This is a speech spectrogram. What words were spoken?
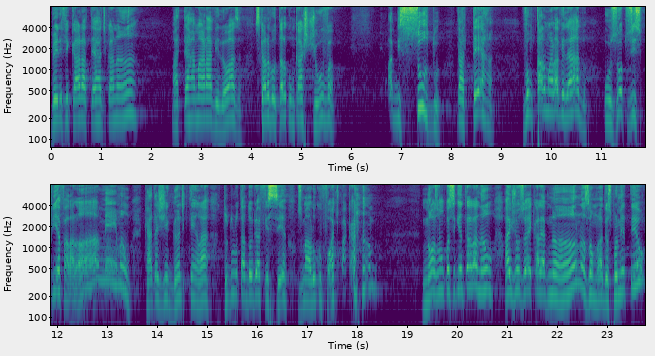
verificar a terra de Canaã, uma terra maravilhosa. Os caras voltaram com castiúva, absurdo da terra, voltaram maravilhados. Os outros espias falaram: Ah, meu irmão, cada gigante que tem lá, tudo lutador de UFC, os malucos fortes pra caramba. Nós não vamos conseguir entrar lá, não. Aí Josué e Caleb, não, nós vamos lá, Deus prometeu,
